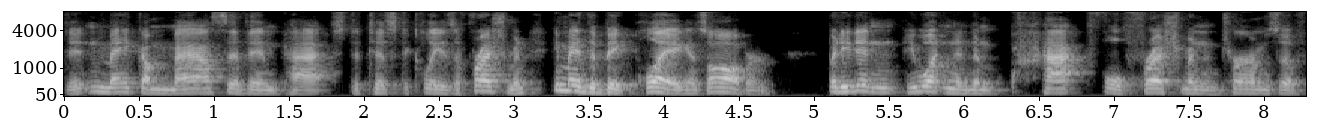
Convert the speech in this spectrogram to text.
didn't make a massive impact statistically as a freshman. He made the big play against Auburn, but he didn't. He wasn't an impactful freshman in terms of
